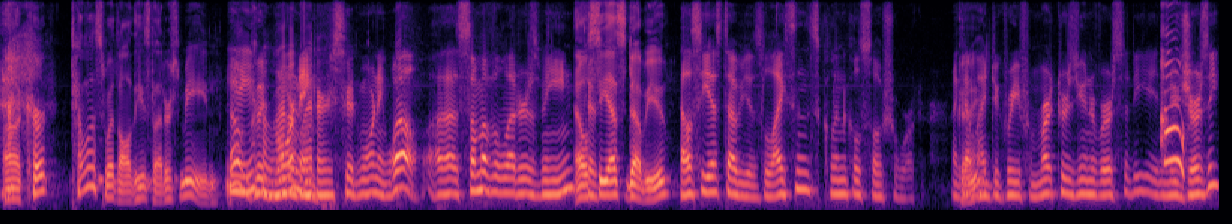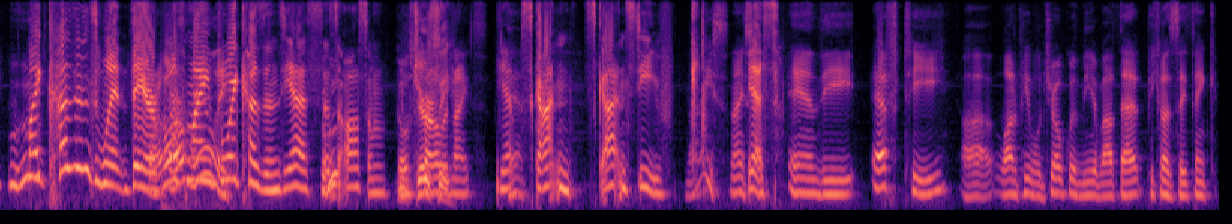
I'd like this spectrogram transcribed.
Uh, Kirk, tell us what all these letters mean. Yeah, oh, good a lot of morning. letters. Good morning. Well, uh, some of the letters mean LCSW. LCSW is licensed clinical social worker. I got my degree from Rutgers University in New Jersey. Woohoo. My cousins went there, Oh, both oh, my really? boy cousins. Yes, that's awesome. Go Jersey. Scarlet Knights. Yep, Yeah. Scott and Scott and Steve. Nice, nice. Yes. And the FT, uh, a lot of people joke with me about that because they think,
